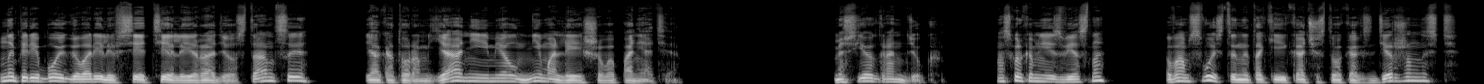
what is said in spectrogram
наперебой говорили все теле- и радиостанции, и о котором я не имел ни малейшего понятия. Месье Грандюк, насколько мне известно, вам свойственны такие качества, как сдержанность,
